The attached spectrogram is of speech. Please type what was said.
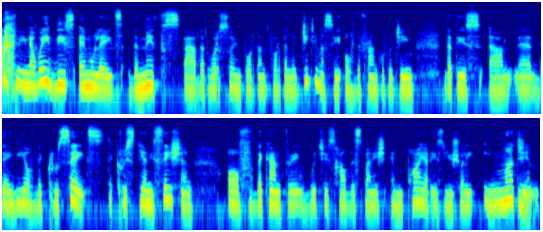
and in a way, this emulates the myths uh, that were so important for the legitimacy of the Franco regime. That is, um, uh, the idea of the Crusades, the Christianization of the country, which is how the Spanish Empire is usually imagined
